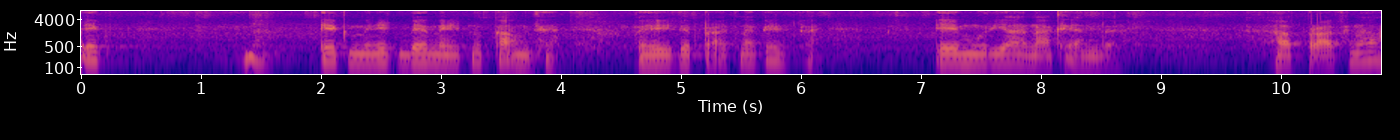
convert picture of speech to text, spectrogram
એક એક મિનિટ, બે મિનિટનું કામ છે. પછી રીતે પ્રાર્થના કરી એ મૂરિયા નાખે અંદર. આ પ્રાર્થના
